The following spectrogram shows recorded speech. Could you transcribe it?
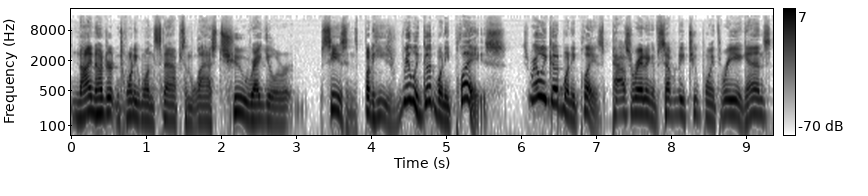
921 snaps in the last two regular seasons, but he's really good when he plays. He's really good when he plays. Passer rating of 72.3 against,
